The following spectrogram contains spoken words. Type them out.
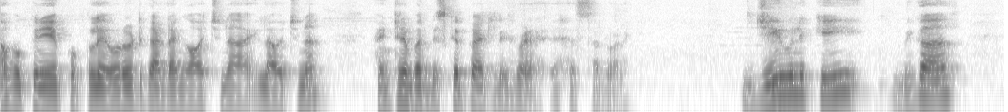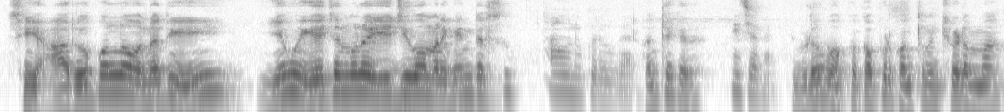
గబుక్కుని కుక్కలు ఎవరు రోడ్డుకి అడ్డంగా వచ్చినా ఇలా వచ్చినా వెంటనే పది బిస్కెట్ ప్యాకెట్లు తీసి వేసేస్తారు వాళ్ళకి. జీవులకి బికాస్ సి ఆ రూపంలో ఉన్నది ఏమో ఏ జన్మలో ఏ జీవో మనకేం తెలుసు? అవును అంతే కదా? నిజమే. ఇప్పుడు ఒక్కొక్కప్పుడు కొంతమంది చూడమ్మా.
